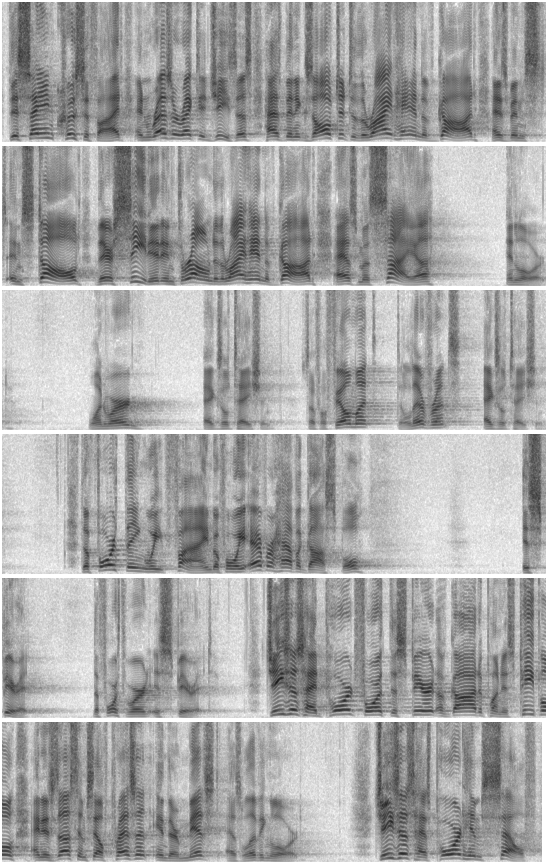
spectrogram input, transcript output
This same crucified and resurrected Jesus has been exalted to the right hand of God and has been installed there, seated, enthroned to the right hand of God as Messiah and Lord. One word exaltation. So, fulfillment, deliverance, exaltation. The fourth thing we find before we ever have a gospel is spirit. The fourth word is spirit. Jesus had poured forth the Spirit of God upon his people and is thus himself present in their midst as living Lord. Jesus has poured himself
